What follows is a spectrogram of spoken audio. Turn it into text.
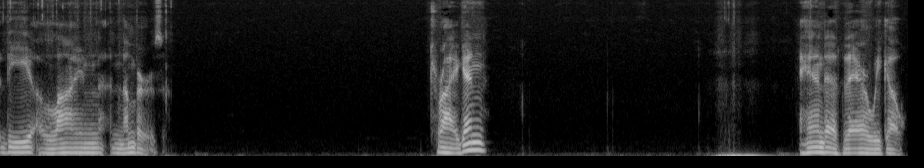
the line numbers. Try again. And there we go.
